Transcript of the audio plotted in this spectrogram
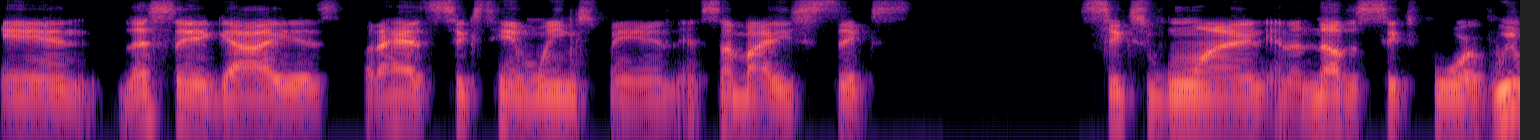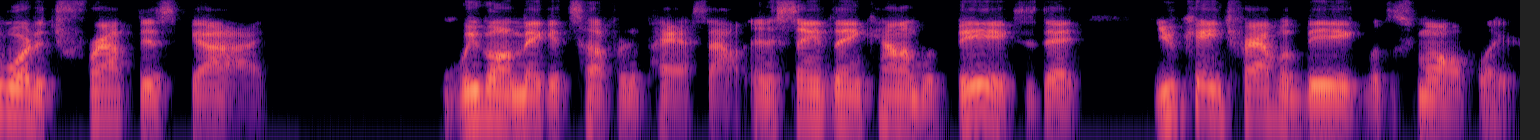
and let's say a guy is, but I had six ten wingspan, and somebody's six six one, and another six four. If we were to trap this guy, we're gonna make it tougher to pass out. And the same thing kind of with bigs is that you can't trap a big with a small player,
